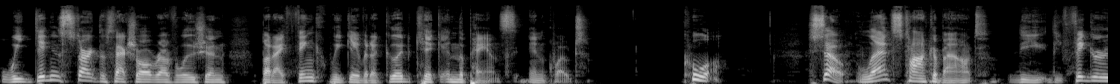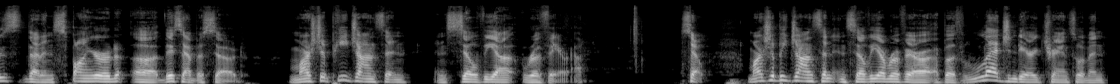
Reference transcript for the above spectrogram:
we didn't start the sexual revolution, but I think we gave it a good kick in the pants, end quote. Cool. So let's talk about the the figures that inspired uh, this episode: Marsha P. Johnson and Sylvia Rivera. So Marsha P. Johnson and Sylvia Rivera are both legendary trans women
